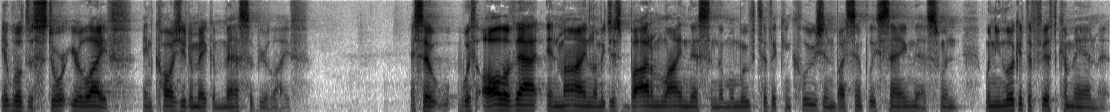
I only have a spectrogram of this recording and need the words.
it will distort your life and cause you to make a mess of your life. And so, with all of that in mind, let me just bottom line this and then we'll move to the conclusion by simply saying this. When, when you look at the fifth commandment,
